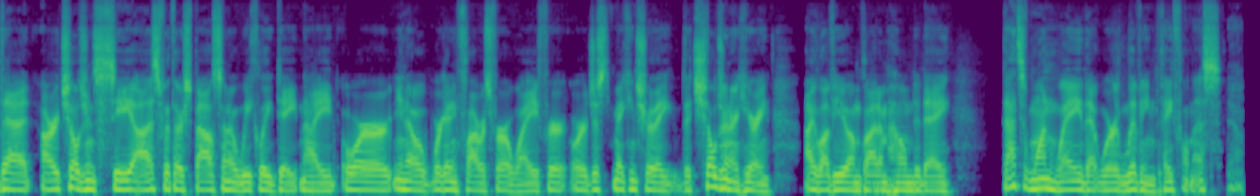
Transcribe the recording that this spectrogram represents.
that our children see us with our spouse on a weekly date night or you know we're getting flowers for our wife or or just making sure they the children are hearing i love you i'm glad i'm home today that's one way that we're living faithfulness yeah.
